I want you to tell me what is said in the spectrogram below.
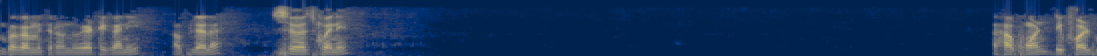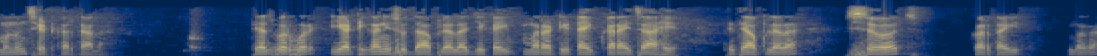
बघा मित्रांनो या ठिकाणी आपल्याला सहजपणे हा फॉन्ट डिफॉल्ट म्हणून सेट करता आला. त्याचबरोबर या ठिकाणी सुद्धा आपल्याला जे काही मराठी टाईप करायचं आहे ते ते आपल्याला सहज करता येईल. बघा.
